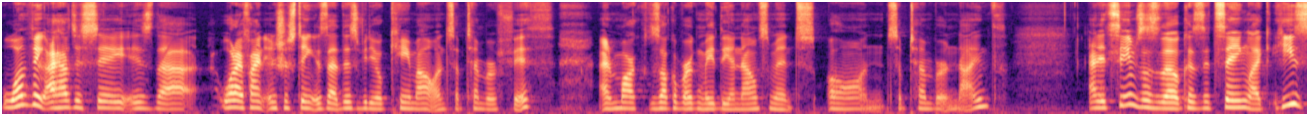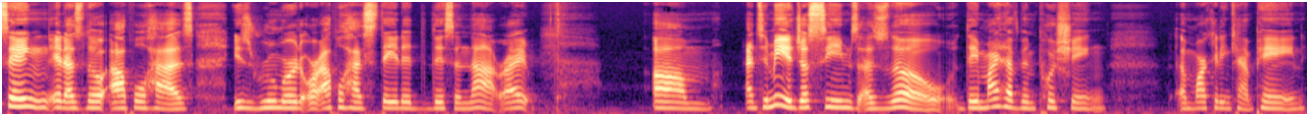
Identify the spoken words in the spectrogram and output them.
one thing I have to say is that what I find interesting is that this video came out on September 5th and Mark Zuckerberg made the announcement on September 9th. And it seems as though, because it's saying like, he's saying it as though Apple has, is rumored or Apple has stated this and that, right? Um, and to me, it just seems as though they might have been pushing a marketing campaign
